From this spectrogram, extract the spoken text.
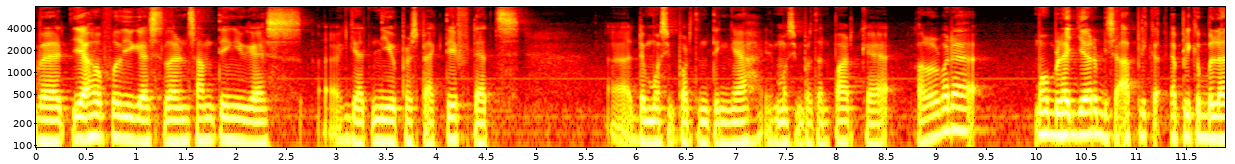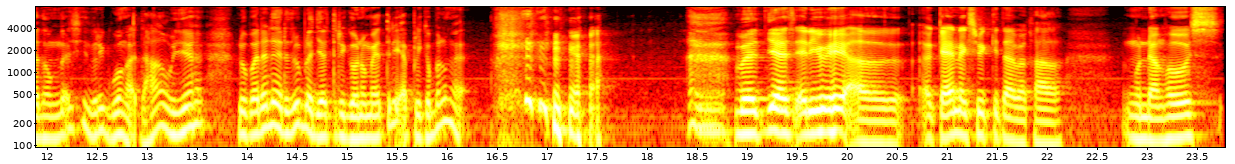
But yeah hopefully you guys learn something you guys uh, get new perspective that's uh, the most important thing ya the most important part. Kayak kalau pada mau belajar bisa aplika applicable atau enggak sih sebenarnya gue nggak tahu ya. Lu pada dari dulu belajar trigonometri applicable nggak But yes, anyway, I'll, kayak next week kita bakal ngundang host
